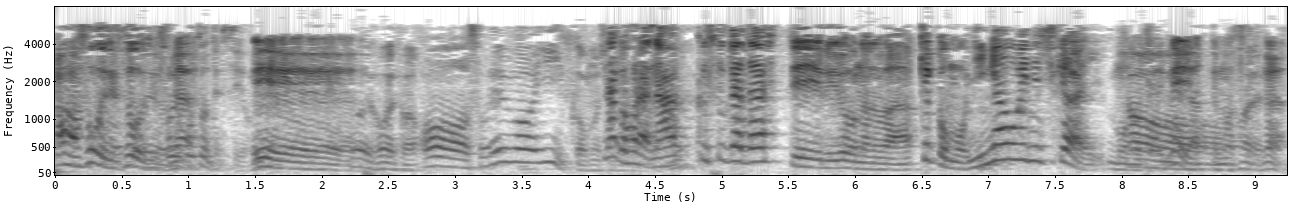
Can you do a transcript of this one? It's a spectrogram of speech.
ああ、そうです、そうですよね。そういうことですよねええはいはいはい。ああ、それはいいかもしれなんい。なかほら、ナックスが出しているようなのは、結構もう似顔絵に近いものでね、やってますよね。はい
